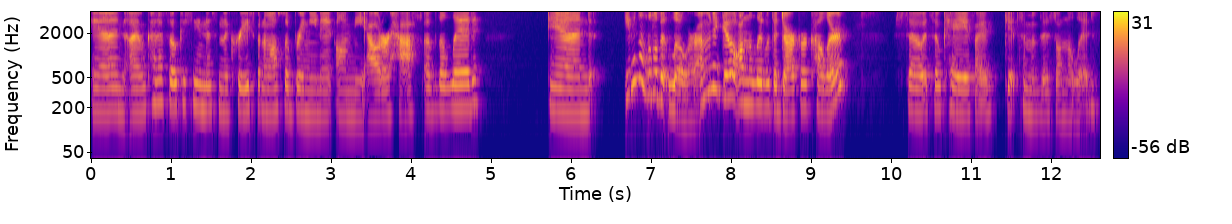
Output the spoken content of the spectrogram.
And I'm kind of focusing this in the crease, but I'm also bringing it on the outer half of the lid and even a little bit lower. I'm gonna go on the lid with a darker color, so it's okay if I get some of this on the lid.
